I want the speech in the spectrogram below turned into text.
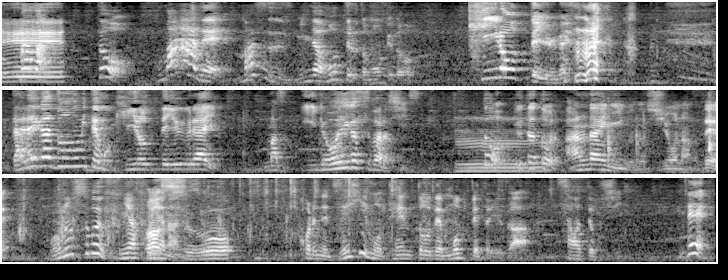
へえとまあねまずみんな思ってると思うけど黄色っていうね。誰がどう見ても黄色っていうぐらいまず色合いが素晴らしいですと言った通りアンライニングの仕様なのでものすごいふにゃふにゃあなんですすよごこれねぜひもう店頭で持ってというか触ってほしい。で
